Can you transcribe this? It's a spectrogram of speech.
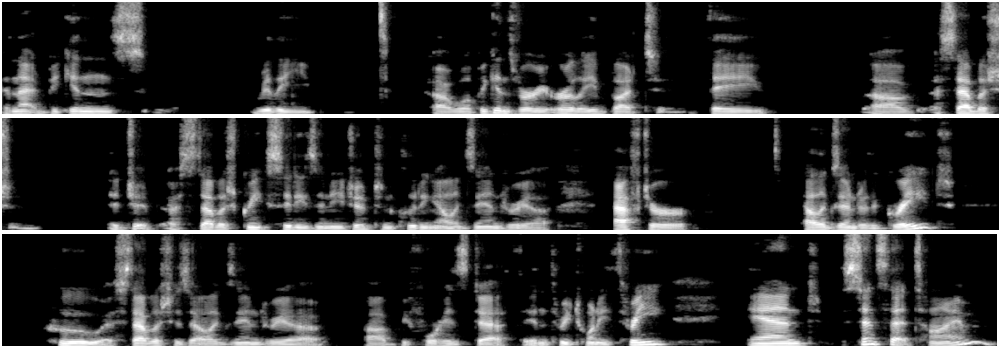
and that begins really, uh, well, it begins very early, but they uh, establish Egypt, establish Greek cities in Egypt, including Alexandria, after Alexander the Great, who establishes Alexandria uh, before his death in 323. And since that time,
